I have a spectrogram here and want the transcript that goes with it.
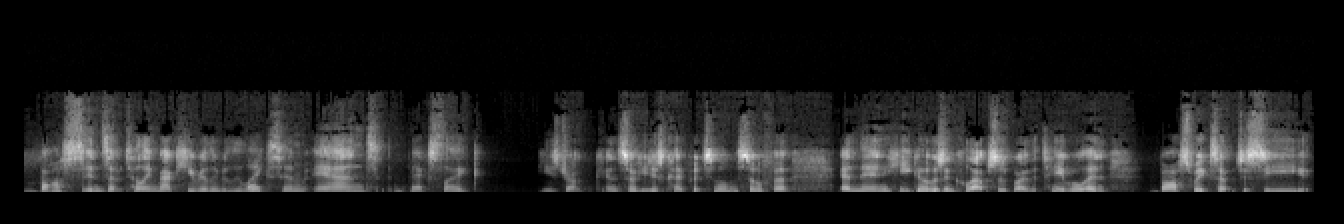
boss ends up telling Mac he really, really likes him, and Mac's like, he's drunk. And so he just kind of puts him on the sofa, and then he goes and collapses by the table. And Boss wakes up to see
